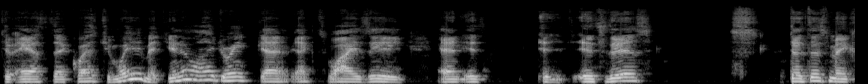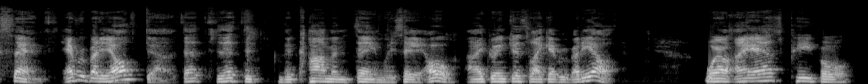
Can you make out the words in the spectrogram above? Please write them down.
to ask that question. Wait a minute, you know, I drink uh, X, Y, Z, and is, is is this does this make sense? Everybody else does. That's that's the, the common thing. We say, "Oh, I drink just like everybody else." Well, I ask people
